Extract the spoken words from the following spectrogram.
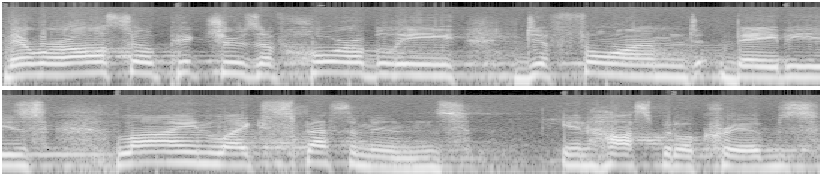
There were also pictures of horribly deformed babies lying like specimens in hospital cribs.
